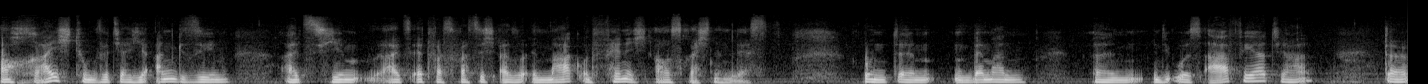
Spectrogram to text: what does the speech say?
Auch Reichtum wird ja hier angesehen als, hier, als etwas, was sich also in Mark und Pfennig ausrechnen lässt. Und ähm, wenn man ähm, in die USA fährt, ja, da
